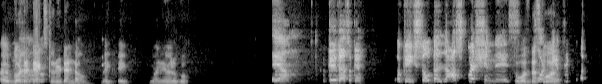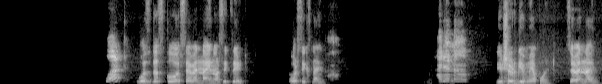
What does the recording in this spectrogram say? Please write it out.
I've got a uh, text written down like eight, one year ago. Yeah. Okay, that's okay. Okay, so the last question is. So what's the score? every- What? What's the score? Seven nine or six eight? Or six nine? I don't know. You should give me a point. Seven nine.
